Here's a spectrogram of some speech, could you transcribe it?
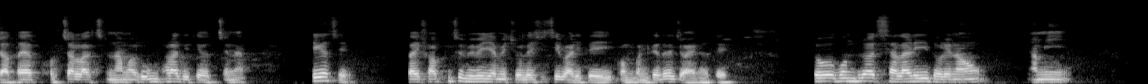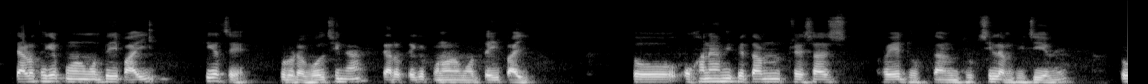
যাতায়াত খরচা লাগছে না, আমার রুম ভাড়া দিতে হচ্ছে না, ঠিক আছে? তাই সব কিছু ভেবেই আমি চলে এসেছি বাড়িতে এই কোম্পানিটাতে জয়েন হতে। তো বন্ধুরা স্যালারি ধরে নাও, আমি তেরো থেকে পনেরোর মধ্যেই পাই, ঠিক আছে? পুরোটা বলছি না, তেরো থেকে পনেরোর মধ্যেই পাই। তো ওখানে আমি পেতাম ফ্রেশার্স হয়ে ঢুকতাম, ঢুকছিলাম ভিজিএমে তো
